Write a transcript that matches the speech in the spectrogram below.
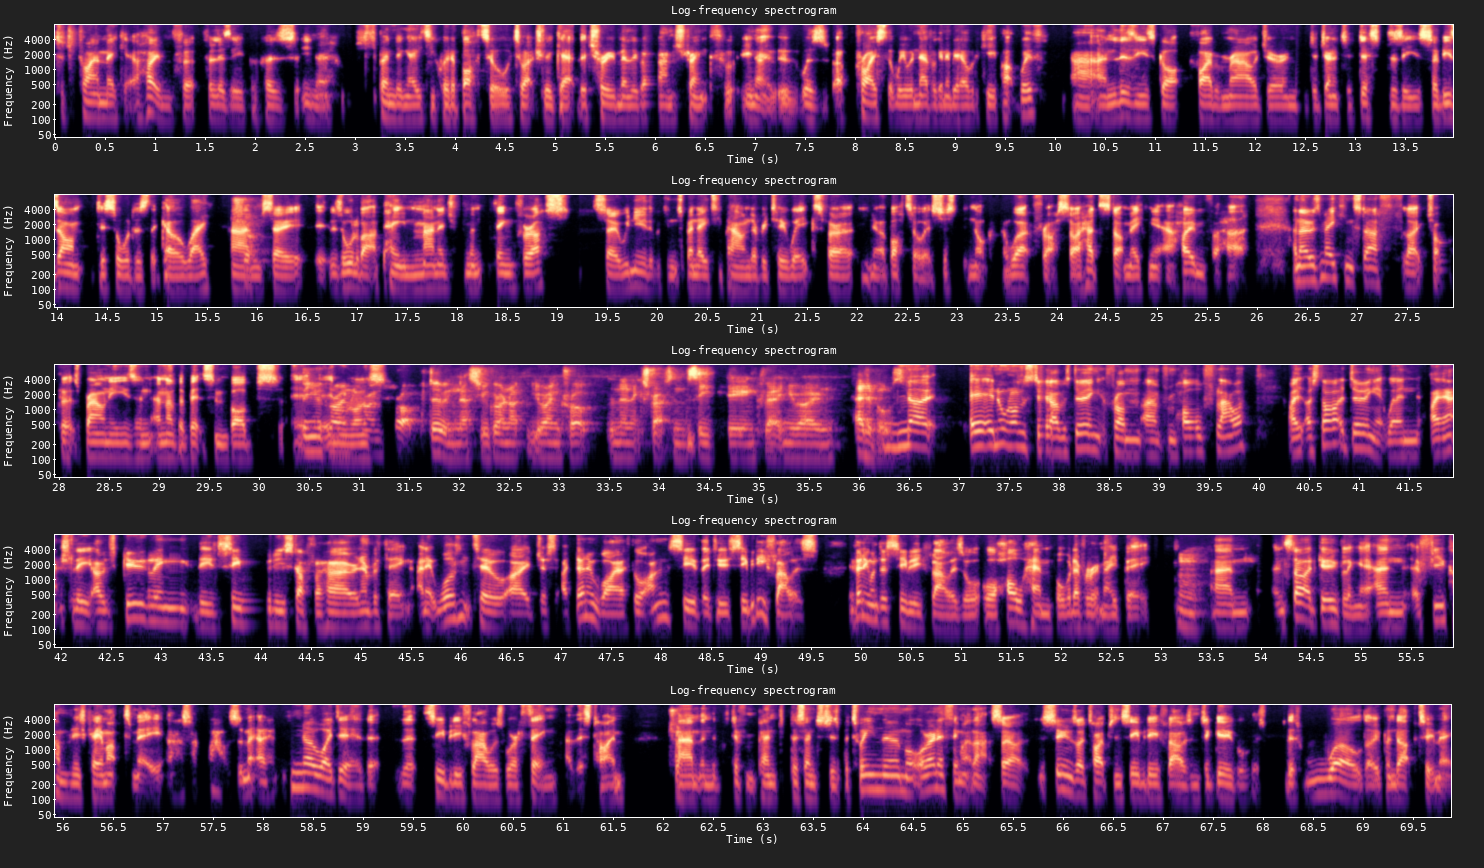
to try and make it a home for, for Lizzie because, you know, spending 80 quid a bottle to actually get the true milligram strength, you know, was a price that we were never going to be able to keep up with. Uh, and Lizzie's got fibromyalgia and degenerative disc disease. So these aren't disorders that go away. Um, sure. So it, it was all about a pain management thing for us. So we knew that we couldn't spend eighty pound every two weeks for you know a bottle. It's just not going to work for us. So I had to start making it at home for her, and I was making stuff like chocolates, brownies, and, and other bits and bobs. So you're growing your own crop doing this. You're growing your own crop and then extracting the CBD and creating your own edibles. No, in all honesty, I was doing it from um, from whole flower. I, I, started doing it when I actually I was googling the CBD stuff for her and everything, and it wasn't till I just I don't know why I thought I'm going to see if they do CBD flowers. If anyone does CBD flowers or, or whole hemp or whatever it may be, mm. um, and started googling it, and a few companies came up to me. I was like, wow, I had no idea that that CBD flowers were a thing at this time. Um, and the different pen- percentages between them or, or, anything like that. So as soon as I typed in CBD flowers into Google, this this world opened up to me.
